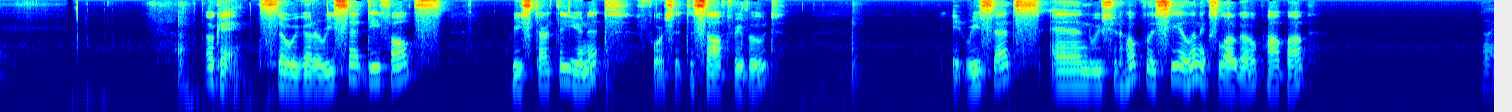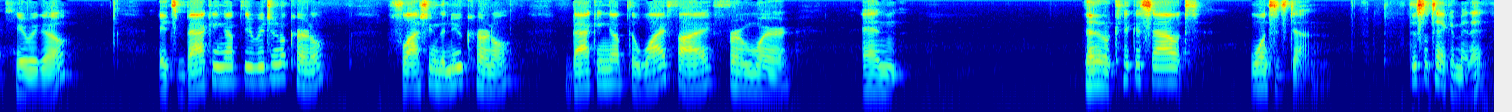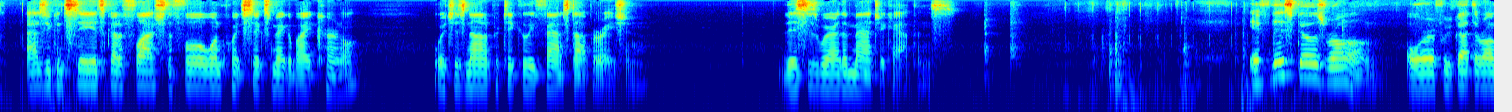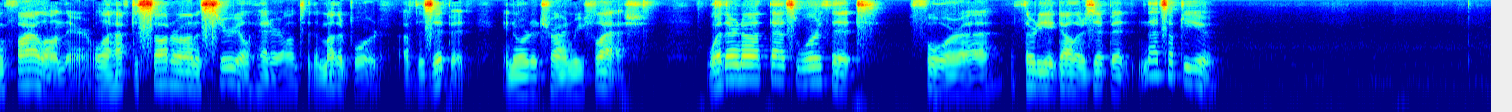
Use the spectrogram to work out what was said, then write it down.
Okay, so we go to Reset Defaults, restart the unit, force it to soft reboot. It resets, and we should hopefully see a Linux logo pop up. Nice. Here we go. It's backing up the original kernel, flashing the new kernel, backing up the Wi-Fi firmware, and then it'll kick us out once it's done. This will take a minute. As you can see, it's got to flash the full 1.6 megabyte kernel, which is not a particularly fast operation. This is where the magic happens. If this goes wrong, or if we've got the wrong file on there, well have to solder on a serial header onto the motherboard of the Zipit in order to try and reflash. Whether or not that's worth it for uh, a $38 Zipit, that's up to you.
